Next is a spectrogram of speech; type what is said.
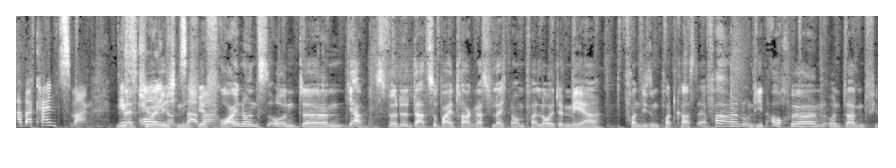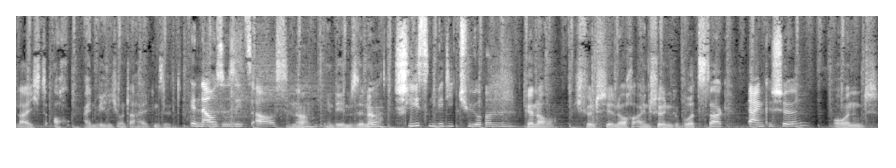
Aber kein Zwang. Wir freuen uns nicht. aber. Wir freuen uns und ähm, ja, es würde dazu beitragen, dass vielleicht noch ein paar Leute mehr von diesem Podcast erfahren und ihn auch hören und dann vielleicht auch ein wenig unterhalten sind. genau so sieht's aus. Na, in dem Sinne, Schließen wir die Türen. genau. Ich wünsche dir noch einen schönen Geburtstag. Dankeschön. Und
